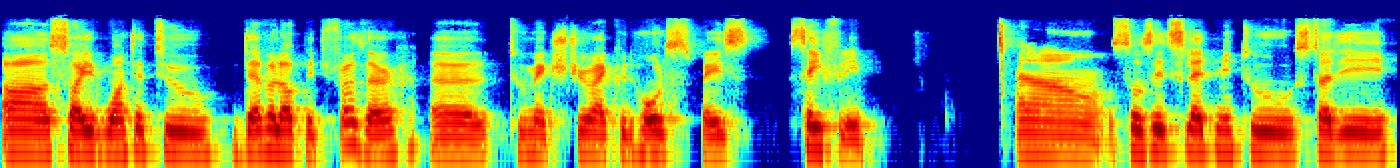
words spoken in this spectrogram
Uh, so I wanted to develop it further uh, to make sure I could hold space safely uh, so this led me to study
